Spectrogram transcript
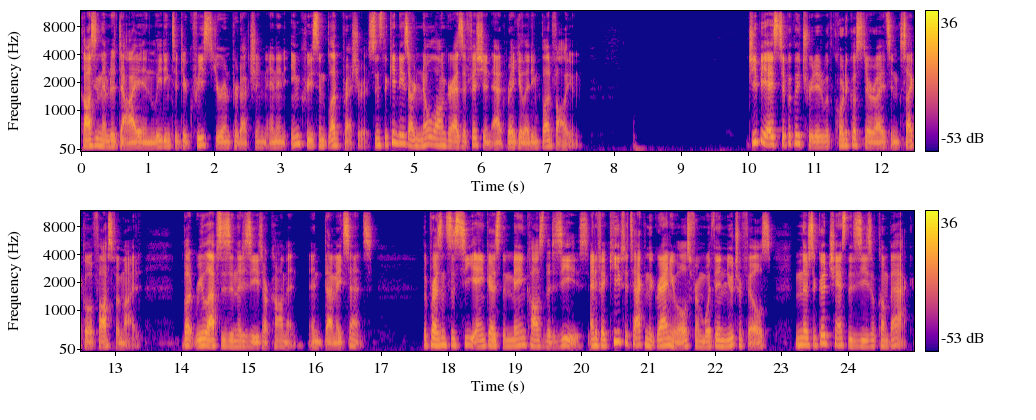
causing them to die and leading to decreased urine production and an increase in blood pressure, since the kidneys are no longer as efficient at regulating blood volume. GPA is typically treated with corticosteroids and cyclophosphamide, but relapses in the disease are common, and that makes sense. The presence of C. ANCA is the main cause of the disease, and if it keeps attacking the granules from within neutrophils, then there's a good chance the disease will come back.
